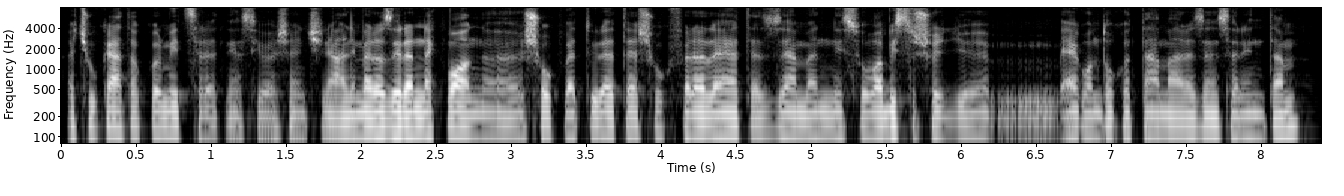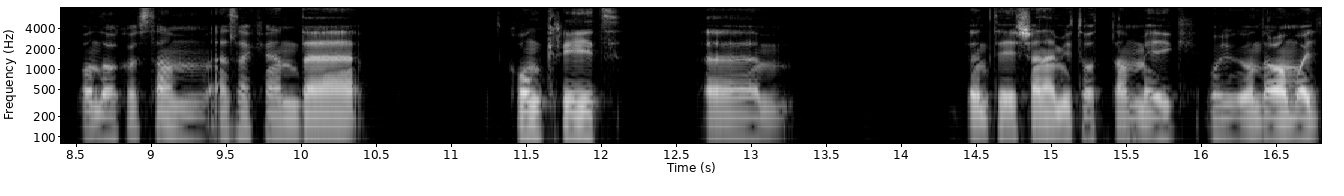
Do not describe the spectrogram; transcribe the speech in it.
a csukát, akkor mit szeretnél szívesen csinálni? Mert azért ennek van sok vetülete, sok fele lehet ezzel menni, szóval biztos, hogy elgondolkodtál már ezen szerintem. Gondolkoztam ezeken, de konkrét öm, döntésre nem jutottam még. Úgy gondolom, hogy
